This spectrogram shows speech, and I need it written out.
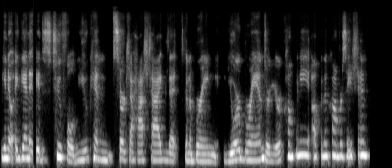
you know, again, it, it's twofold. You can search a hashtag that's going to bring your brand or your company up in the conversation,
